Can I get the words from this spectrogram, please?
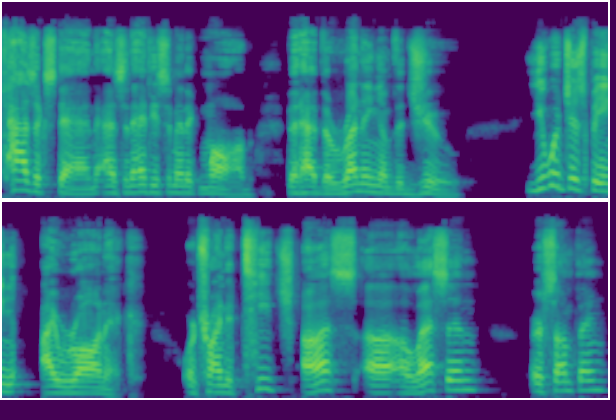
Kazakhstan as an anti Semitic mob that had the running of the Jew, you were just being ironic or trying to teach us uh, a lesson or something.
